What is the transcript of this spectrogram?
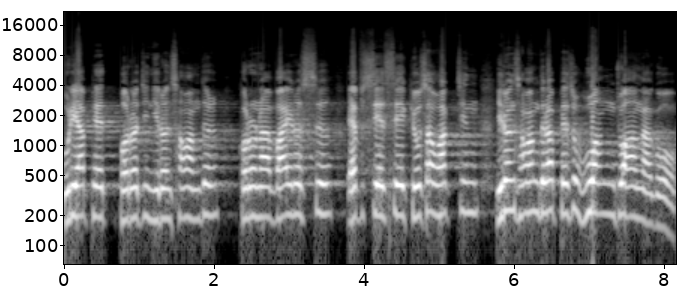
우리 앞에 벌어진 이런 상황들 코로나 바이러스, FCS의 교사 확진, 이런 상황들 앞에서 우왕좌왕하고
